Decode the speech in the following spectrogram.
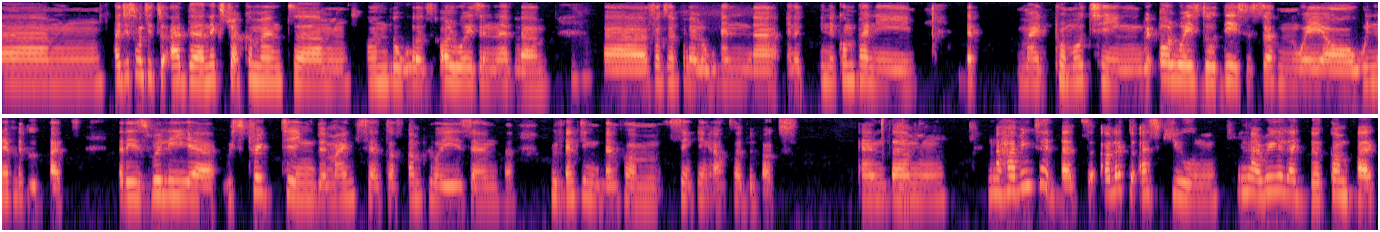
um, I just wanted to add an extra comment um, on the words always and never. Mm-hmm. Uh, for example, when uh, in, a, in a company that might promoting we always do this a certain way or we never do that, that is really uh, restricting the mindset of employees and uh, preventing them from thinking outside the box. And um, now, having said that, I'd like to ask you, you know, I really like the comeback.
